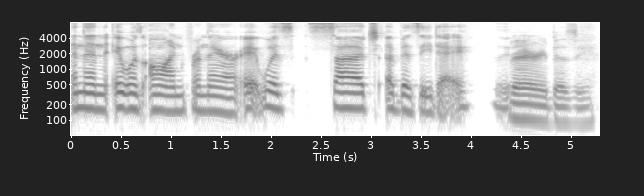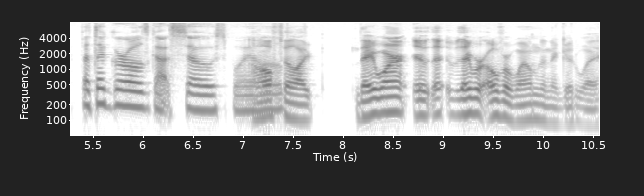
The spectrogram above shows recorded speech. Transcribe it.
and then it was on from there it was such a busy day Very busy. but the girls got so I spoiled all feel like they weren't, they were overwhelmed in a good way.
